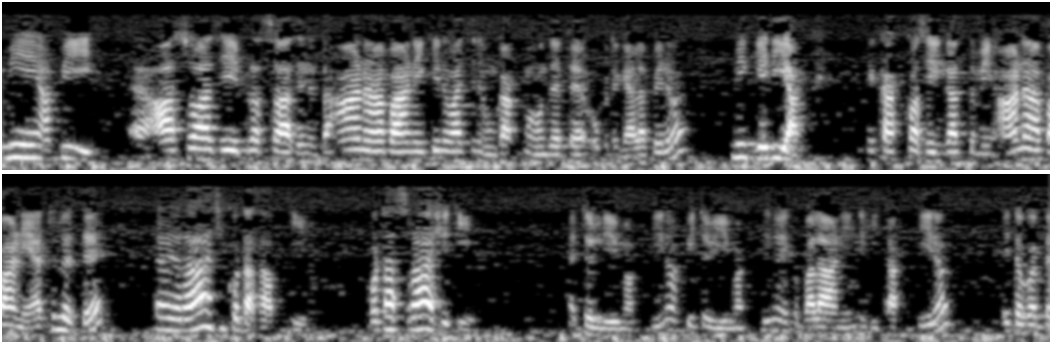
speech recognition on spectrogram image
මේ අපි ආස්වාසේ ප්‍රසවාසෙන ආනාපානිය කියන වචනේ හුඟක්ම හොඳට ඔකට ගැලපෙනවා මේ gediyak එකක් වශයෙන් ගත්ත මේ ආනාපානිය ඇතුළත රාශි කොටසක් තියෙනවා. කොටස් රාශි තියෙනවා. ඇතුල් වීමක් තියෙනවා පිටවීමක් තියෙනවා ඒක බලාගෙන ඉන්න හිතක් තියෙනවා. එතකොට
